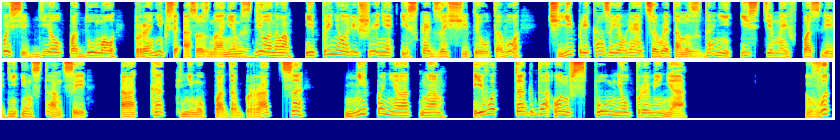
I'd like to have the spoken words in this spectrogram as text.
посидел, подумал, проникся осознанием сделанного и принял решение искать защиты у того, чьи приказы являются в этом здании истиной в последней инстанции, а как к нему подобраться, непонятно. И вот тогда он вспомнил про меня. Вот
